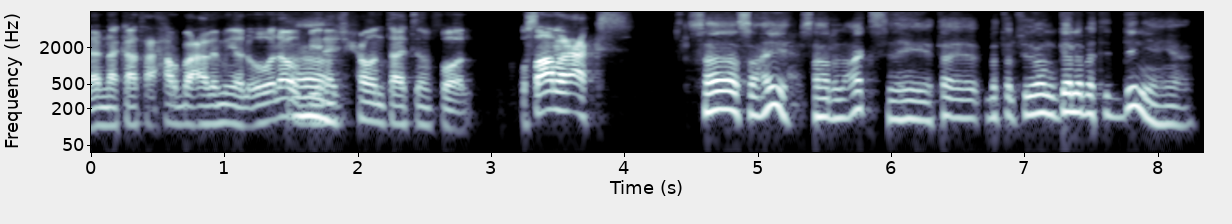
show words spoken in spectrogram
لانها كانت الحرب العالمية الأولى آه. وبينجحون تايتن فول وصار العكس. صار صحيح صار العكس. هي Battlefield قلبت الدنيا يعني.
